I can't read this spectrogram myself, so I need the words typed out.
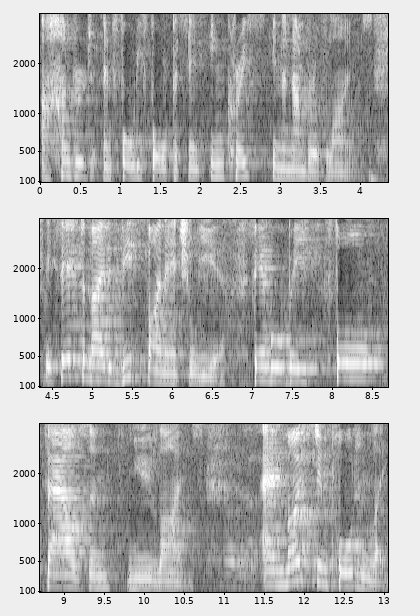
a 144% increase in the number of loans. It's estimated this financial year there will be 4,000 new loans. And most importantly,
